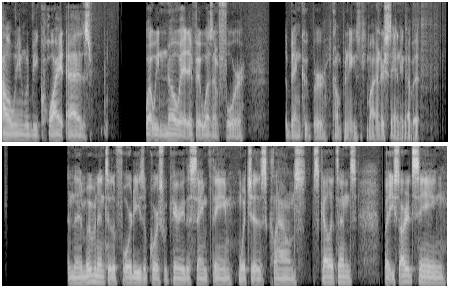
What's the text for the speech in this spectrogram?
Halloween would be quite as what we know it if it wasn't for the Ben Cooper company, my understanding of it. And then moving into the 40s, of course, we carry the same theme, which is clowns, skeletons. But you started seeing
